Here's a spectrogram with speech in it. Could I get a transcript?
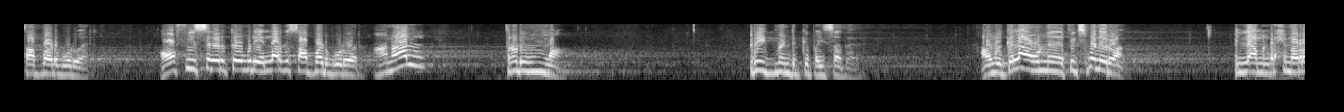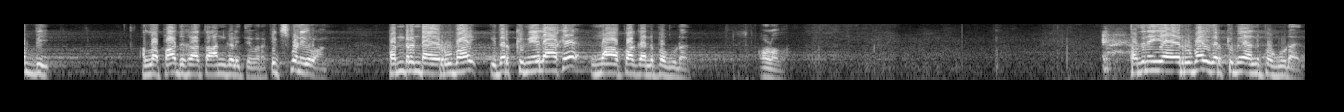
சாப்பாடு போடுவார். ஆஃபீஸில் இருக்கவங்க எல்லாருக்கும் சாப்பாடு போடுவார். ஆனால் தன்னுடைய உம்மா ட்ரீட்மெண்ட்டுக்கு பைசா தர அவங்களுக்கெல்லாம் ஒன்று ஃபிக்ஸ் பண்ணிடுவாங்க இல்லாமன் ரஹிம ரப்பி. அல்லாஹ் பாதுகாத்த ஆண்களை தவிர ஃபிக்ஸ் பண்ணிடுவாங்க பன்னிரெண்டாயிரம் ரூபாய் இதற்கு மேலாக உமா அப்பாவுக்கு அனுப்பக்கூடாது. அவ்வளோதான் பதினையாயிரம் ரூபாய் இதற்கு மேல் அனுப்பக்கூடாது.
